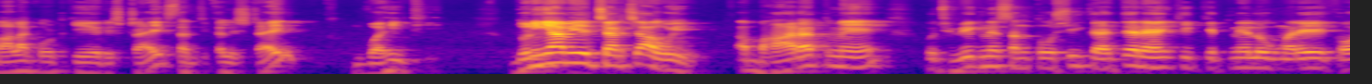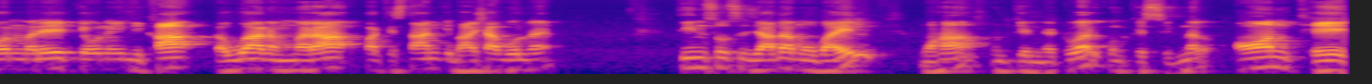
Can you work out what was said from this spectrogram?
बालाकोट की एयर स्ट्राइक सर्जिकल स्ट्राइक वही थी। दुनिया में ये चर्चा हुई। अब भारत में कुछ विघ्न संतोषी कहते रहे कि कितने लोग मरे, कौन मरे, क्यों नहीं दिखा, कौआ न मरा, पाकिस्तान की भाषा बोल रहे हैं। तीन सौ से ज़्यादा मोबाइल वहाँ उनके नेटवर्क, उनके सिग्नल ऑन थे।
